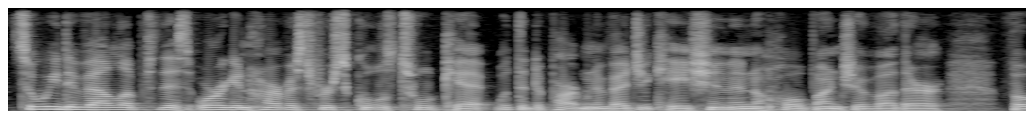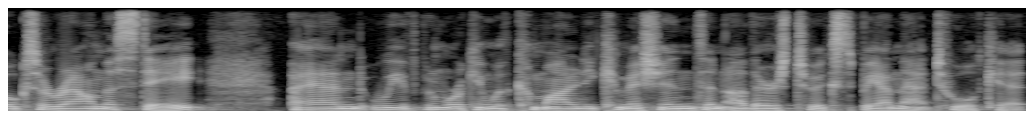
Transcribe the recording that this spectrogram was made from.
So we developed this Oregon Harvest for Schools toolkit with the Department of Education and a whole bunch of other folks around the state. And we've been working with commodity commissions and others to expand that toolkit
